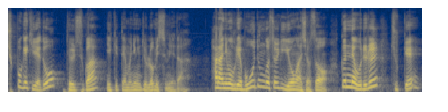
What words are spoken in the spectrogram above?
축복의 기회도 될 수가 있기 때문인 줄로 믿습니다. 하나님은 우리의 모든 것을 이용하셔서 끝내 우리를 죽게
